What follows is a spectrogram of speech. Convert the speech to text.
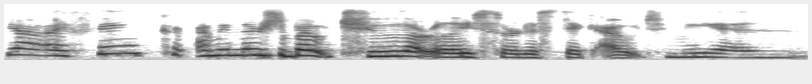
Yeah, I think, I mean, there's about two that really sort of stick out to me. And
